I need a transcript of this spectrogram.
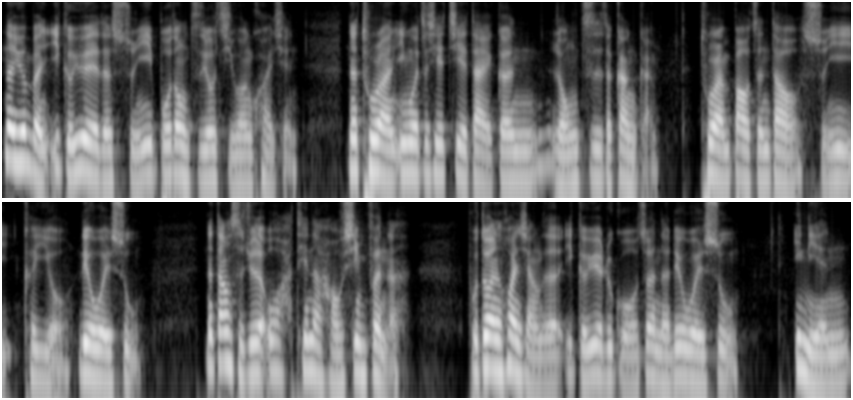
那原本一个月的损益波动只有几万块钱，那突然因为这些借贷跟融资的杠杆。突然暴增到损益可以有六位数，那当时觉得哇天哪，好兴奋啊！不断幻想着一个月如果赚了六位数，一年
